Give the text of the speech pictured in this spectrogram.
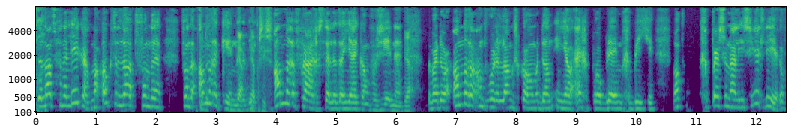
De lat van de leerkracht, maar ook de lat van de, van de andere kinderen. Ja, die ja, andere vragen stellen dan jij kan verzinnen. Ja. Waardoor andere antwoorden langskomen dan in jouw eigen probleemgebiedje. Want gepersonaliseerd leren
